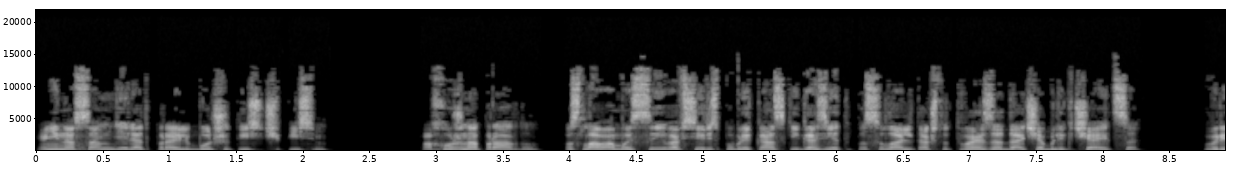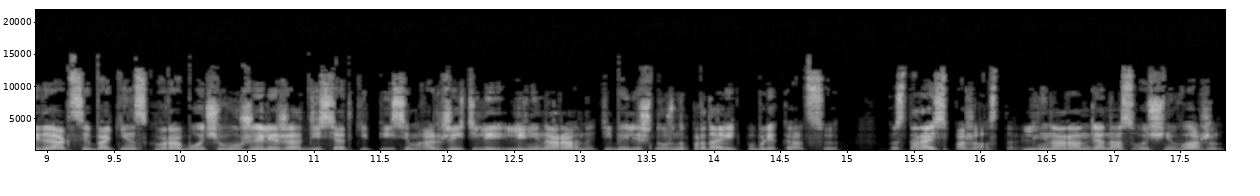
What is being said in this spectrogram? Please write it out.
Они на самом деле отправили больше тысячи писем. Похоже на правду. По словам ИСы, во все республиканские газеты посылали, так что твоя задача облегчается. В редакции Бакинского рабочего уже лежат десятки писем от жителей Ленинарана. Тебе лишь нужно продавить публикацию. Постарайся, пожалуйста. Ленинаран для нас очень важен.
